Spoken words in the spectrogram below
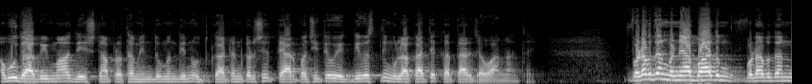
અબુધાબીમાં દેશના પ્રથમ હિન્દુ મંદિરનું ઉદ્ઘાટન કરશે. ત્યાર પછી તેઓ એક દિવસની મુલાકાતે કતાર જવાના થાય. વડાપ્રધાન બન્યા બાદ વડાપ્રધાન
